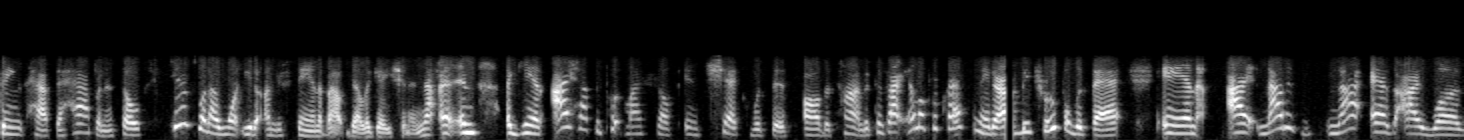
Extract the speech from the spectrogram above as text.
things have to happen. And so here's what I want you to understand about delegation. And, and again, I have to put myself in check with this all the time because I am a procrastinator. I'll be truthful with that. And I not as not as I was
